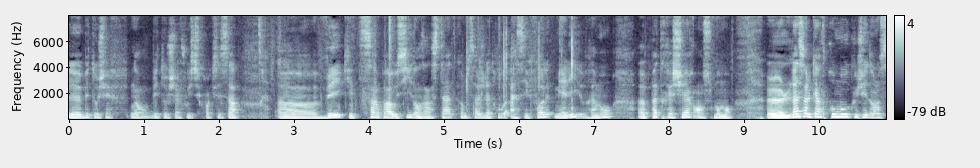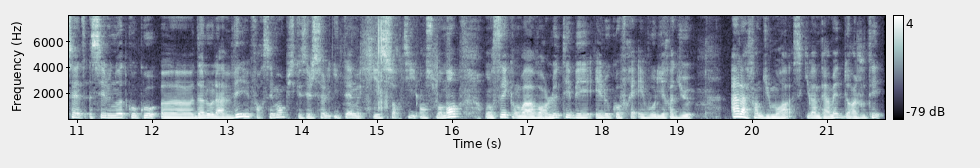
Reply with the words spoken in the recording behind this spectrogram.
euh, Chef. Non, Beto Chef, oui, je crois que c'est ça. Euh, v qui est sympa aussi dans un stade comme ça, je la trouve assez folle, mais elle est vraiment pas très chère en ce moment. la seule carte promo que j'ai dans le set, c'est le Noix de Coco d'Alola V, forcément, puisque c'est le seul item qui est sorti en ce moment. On sait qu'on va avoir le TB et le coffret Evoli Radieux à la fin du mois, ce qui va me permettre de rajouter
